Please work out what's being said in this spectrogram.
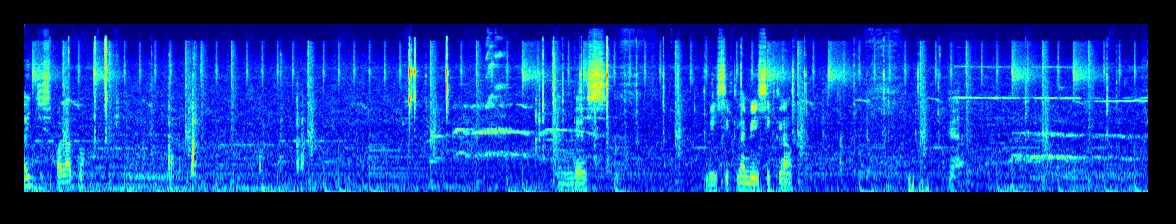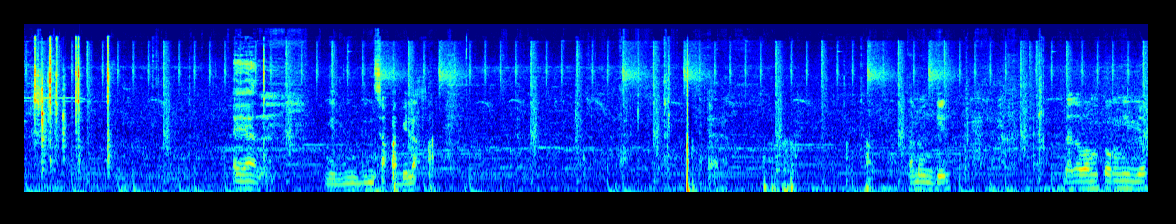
Ay, Diyos pala to. Yan guys. Basic na basic lang. Ayan. Ayan. Ganun din sa kabila. Ayan. Ganun din. Dalawang tornilyo.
